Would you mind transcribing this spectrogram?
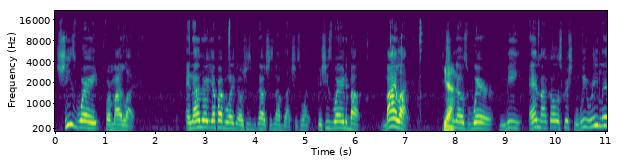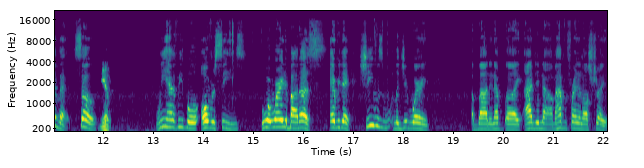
She's worried for my life, and I know you're probably like, "Oh, she's no, she's not black, she's white," but she's worried about my life. yeah. She knows where me and my co-host Christian we relive at. So Yep. we have people overseas who are worried about us every day. She was legit worried about an ep- like I did not. Um, I have a friend in Australia.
